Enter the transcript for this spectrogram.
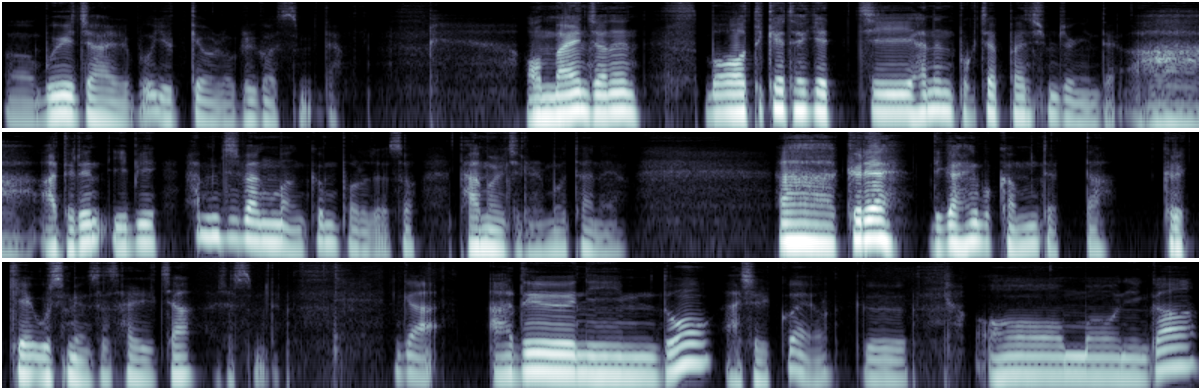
어, 무이자 할부 6개월로 긁었습니다. 엄마인 저는 뭐 어떻게 되겠지 하는 복잡한 심정인데 아 아들은 입이 함지방만큼 벌어져서 다물지를 못하네요. 아 그래 네가 행복하면 됐다. 그렇게 웃으면서 살자 하셨습니다. 그러니까 아드님도 아실 거예요. 그 어머니가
